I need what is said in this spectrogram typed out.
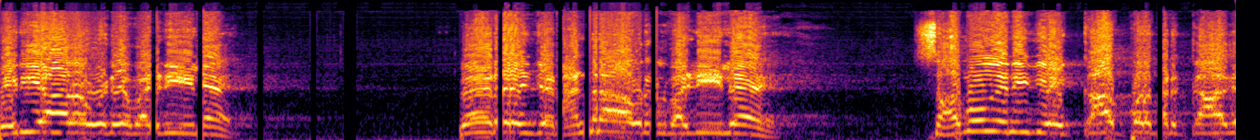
பெரியார் அவருடைய வழியில பேரறிஞர் அண்ணா அவர்கள் வழியில சமூக நீதியை காப்பதற்காக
